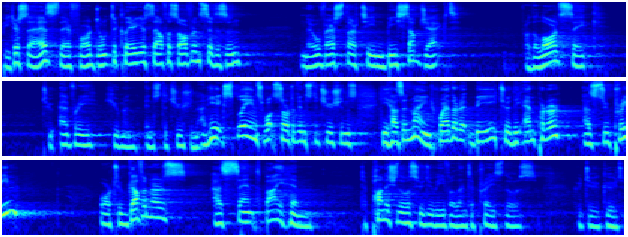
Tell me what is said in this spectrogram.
Peter says, therefore, don't declare yourself a sovereign citizen. No, verse 13, be subject for the Lord's sake to every human institution. And he explains what sort of institutions he has in mind, whether it be to the emperor as supreme or to governors as sent by him to punish those who do evil and to praise those who do good.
